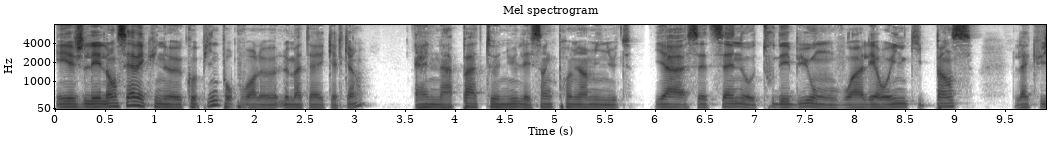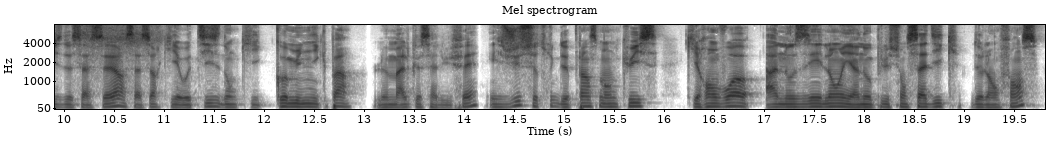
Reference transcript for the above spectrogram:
Et je l'ai lancé avec une copine pour pouvoir le, le mater avec quelqu'un. Elle n'a pas tenu les cinq premières minutes. Il y a cette scène au tout début où on voit l'héroïne qui pince la cuisse de sa sœur, sa sœur qui est autiste, donc qui communique pas le mal que ça lui fait. Et juste ce truc de pincement de cuisse qui renvoie à nos élans et à nos pulsions sadiques de l'enfance.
